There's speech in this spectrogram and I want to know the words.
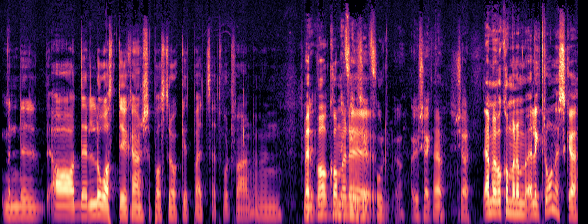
men det, ja, det låter ju kanske postrockigt på ett sätt fortfarande. Men, Men vad kommer det... det... ja, Ursäkta, Ja. kör. Ja, men vad kommer de elektroniska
